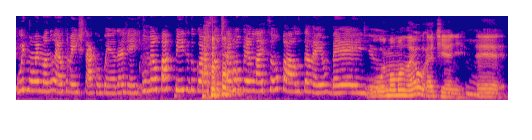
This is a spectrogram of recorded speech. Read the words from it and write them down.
O irmão Emanuel também está acompanhando a gente. O meu papito do coração está acompanhando lá de São Paulo também. Um beijo. O irmão Manuel Etienne. Hum. É...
